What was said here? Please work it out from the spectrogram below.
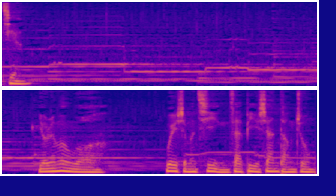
间。有人问我，为什么栖隐在碧山当中？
